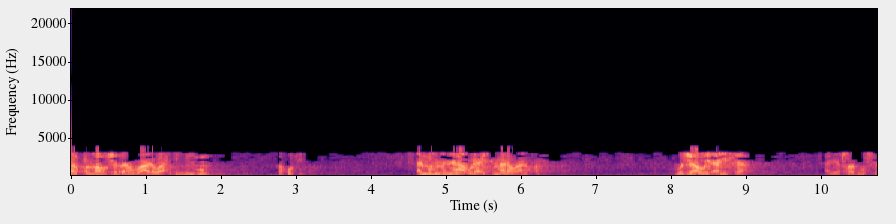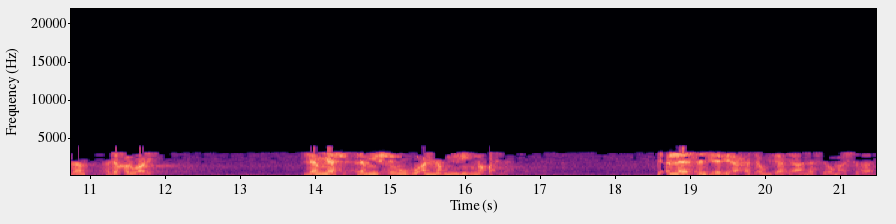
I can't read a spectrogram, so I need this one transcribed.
ألقى الله شبهه على واحد منهم فقتل. المهم أن هؤلاء تمالوا على القتل. وجاءوا إلى عيسى عليه الصلاة والسلام فدخلوا عليه. لم. لم يشعروه أنهم يريدون قتله. لئلا يستنجد بأحد أو يدافع عن نفسه وما أشبه هذا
